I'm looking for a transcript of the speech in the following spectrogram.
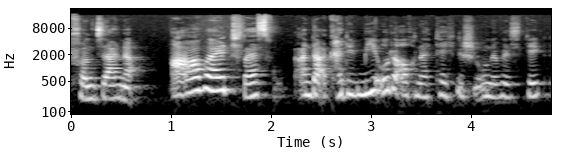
von seiner Arbeit, sei es an der Akademie oder auch in der Technischen Universität,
